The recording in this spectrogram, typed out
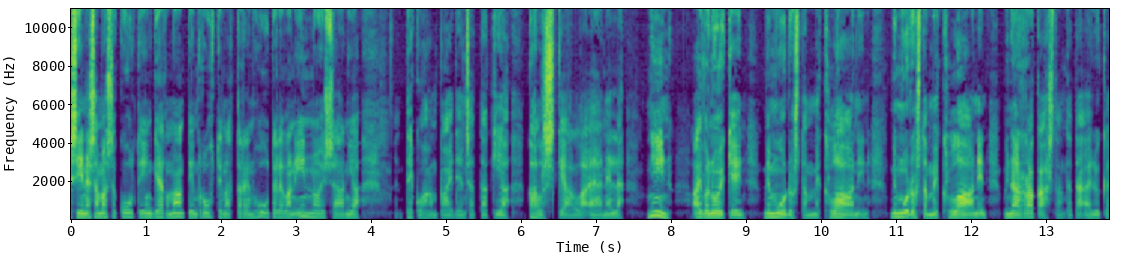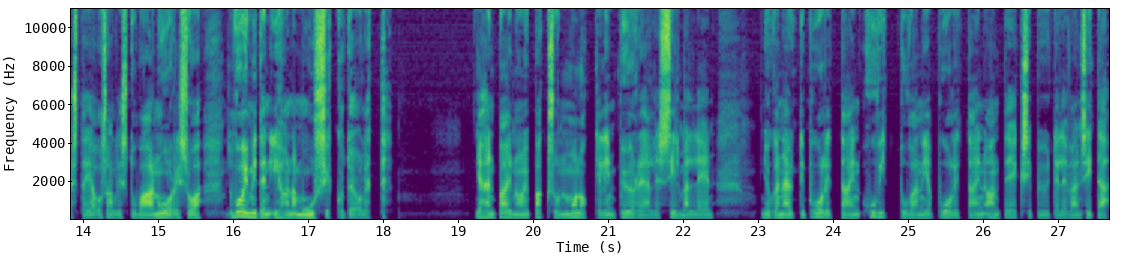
Siinä samassa kuultiin Germantin ruhtinattaren huutelevan innoissaan ja tekohampaidensa takia kalskealla äänellä. Niin, aivan oikein, me muodostamme klaanin, me muodostamme klaanin, minä rakastan tätä älykästä ja osallistuvaa nuorisoa. Voi miten ihana muusikko te olette ja hän painoi paksun monokkelin pyöreälle silmälleen, joka näytti puolittain huvittuvan ja puolittain anteeksi pyytelevän sitä,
